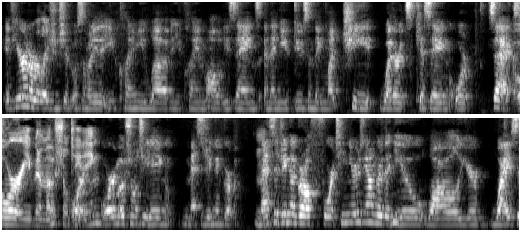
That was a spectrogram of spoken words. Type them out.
if you're in a relationship with somebody that you claim you love and you claim all of these things, and then you do something like cheat, whether it's kissing or sex, or even emotional cheating or emotional cheating, messaging a girl, Mm. messaging a girl 14 years younger than you while your wife's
